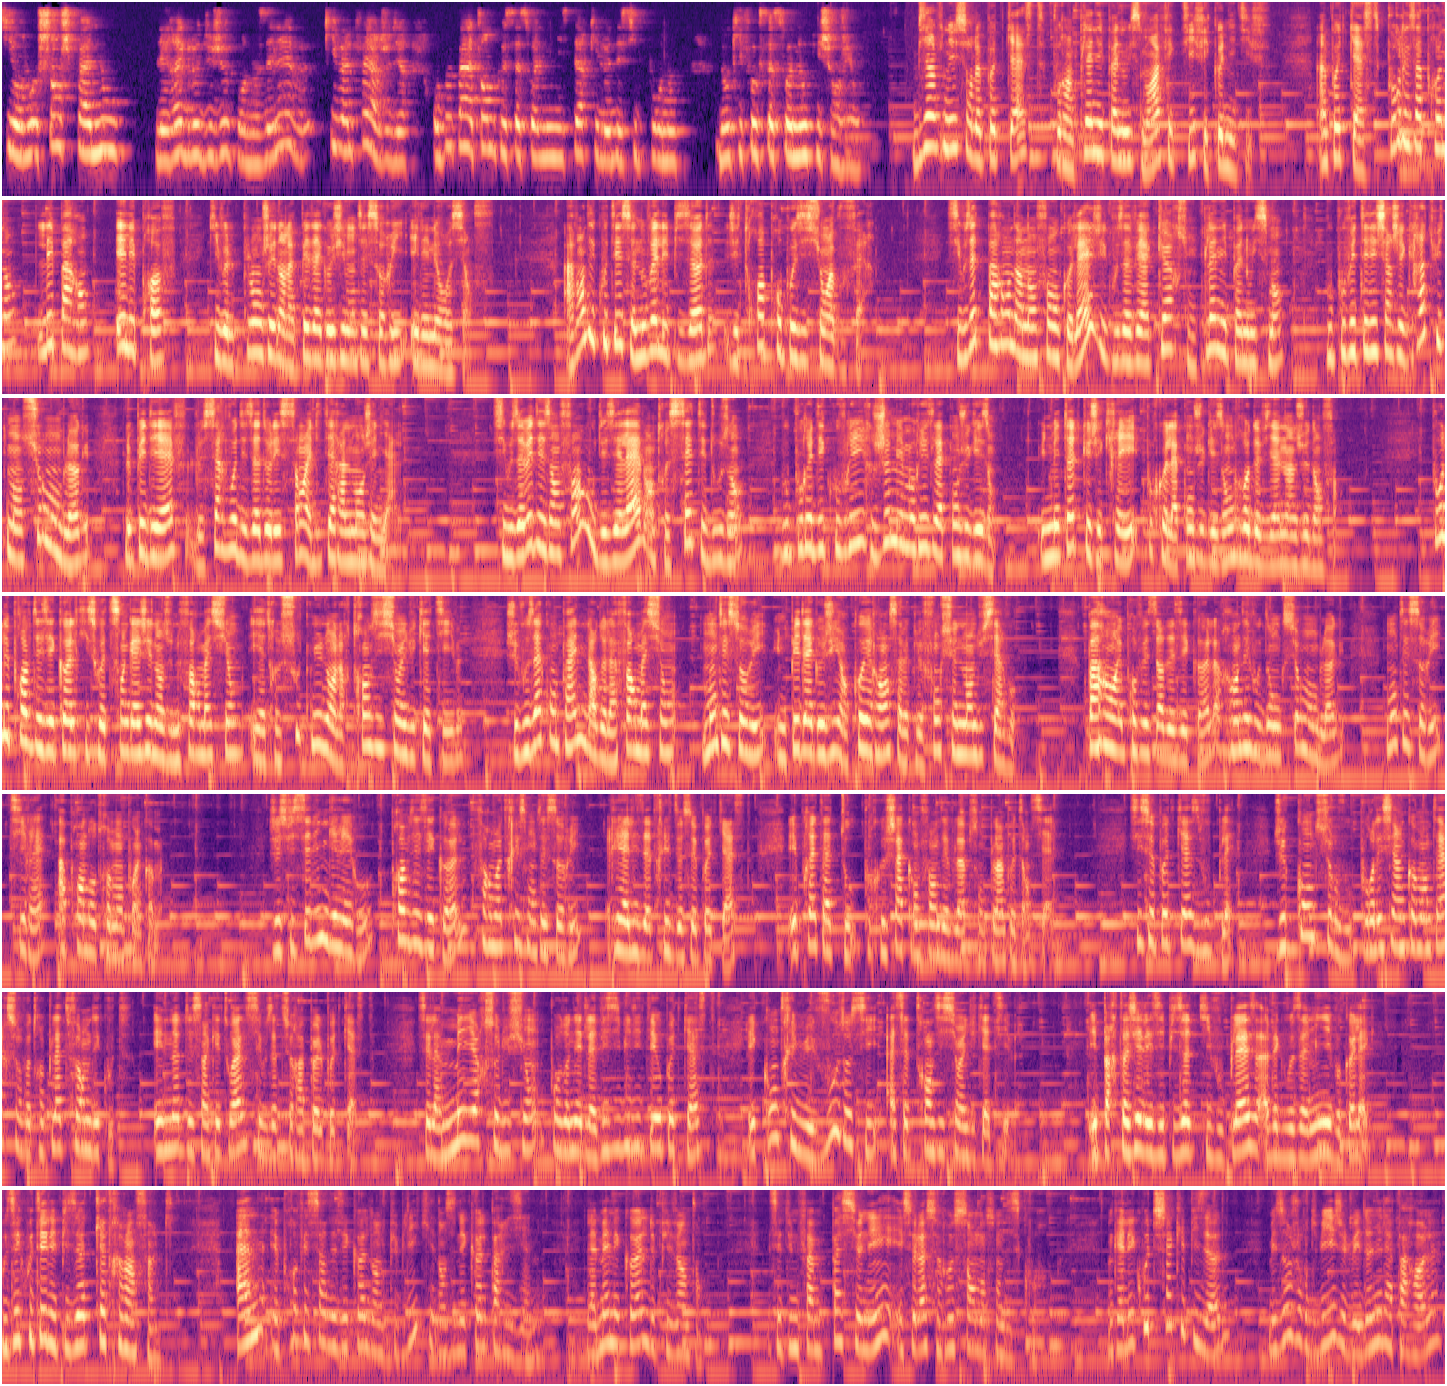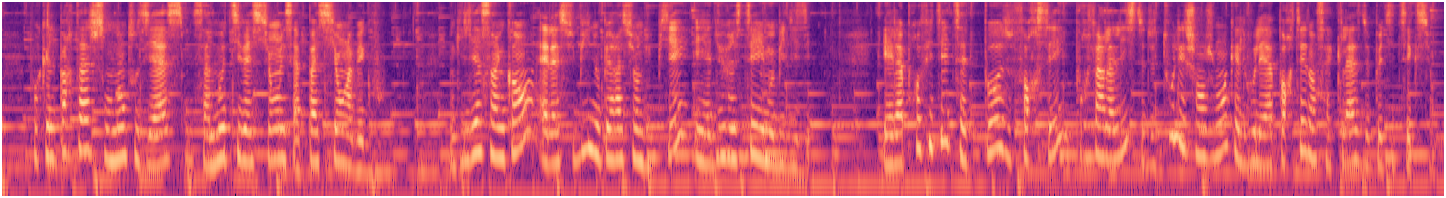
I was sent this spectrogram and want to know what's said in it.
si on ne change pas, nous, les règles du jeu pour nos élèves, qui va le faire? Je veux dire, on ne peut pas attendre que ce soit le ministère qui le décide pour nous. Donc il faut que ce soit nous qui changions. Bienvenue sur le podcast pour un plein épanouissement affectif et cognitif. Un podcast pour les apprenants, les parents et les profs qui veulent plonger dans la pédagogie Montessori et les neurosciences. Avant d'écouter ce nouvel épisode, j'ai trois propositions à vous faire. Si vous êtes parent d'un enfant au collège et que vous avez à cœur son plein épanouissement, vous pouvez télécharger gratuitement sur mon blog le PDF Le cerveau des adolescents est littéralement génial. Si vous avez des enfants ou des élèves entre 7 et 12 ans, vous pourrez découvrir Je mémorise la conjugaison, une méthode que j'ai créée pour que la conjugaison redevienne un jeu d'enfant. Pour les profs des écoles qui souhaitent s'engager dans une formation et être soutenus dans leur transition éducative, je vous accompagne lors de la formation Montessori, une pédagogie en cohérence avec le fonctionnement du cerveau. Parents et professeurs des écoles, rendez-vous donc sur mon blog montessori-apprendreautrement.com. Je suis Céline Guerrero, prof des écoles, formatrice Montessori, réalisatrice de ce podcast et prête à tout pour que chaque enfant développe son plein potentiel. Si ce podcast vous plaît, je compte sur vous pour laisser un commentaire sur votre plateforme d'écoute et note de 5 étoiles si vous êtes sur Apple Podcast. C'est la meilleure solution pour donner de la visibilité au podcast et contribuer vous aussi à cette transition éducative et partagez les épisodes qui vous plaisent avec vos amis et vos collègues. Vous écoutez l'épisode 85. Anne est professeure des écoles dans le public et dans une école parisienne, la même école depuis 20 ans. C'est une femme passionnée et cela se ressent dans son discours. Donc elle écoute chaque épisode, mais aujourd'hui je lui ai donné la parole pour qu'elle partage son enthousiasme, sa motivation et sa passion avec vous. Donc il y a 5 ans, elle a subi une opération du pied et a dû rester immobilisée et elle a profité de cette pause forcée pour faire la liste de tous les changements qu'elle voulait apporter dans sa classe de petite section.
